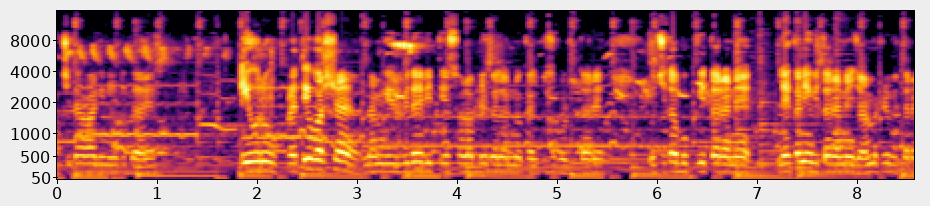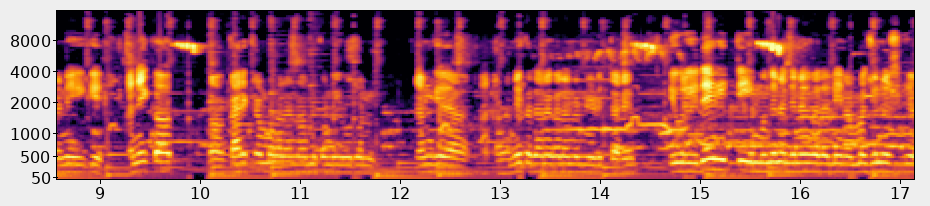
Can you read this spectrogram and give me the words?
ಉಚಿತವಾಗಿ ನೀಡಿದ್ದಾರೆ. ಇವರು ಪ್ರತಿ ವರ್ಷ ನಮಗೆ ವಿವಿಧ ರೀತಿಯ ಸೌಲಭ್ಯಗಳನ್ನು ಕಲ್ಪಿಸಿಕೊಡುತ್ತಾರೆ ಉಚಿತ ಬುಕ್ ವಿತರಣೆ, ಲೇಖನಿ ವಿತರಣೆ ಜಾಮಿಟ್ರಿ ವಿತರಣೆ ಹೀಗೆ ಅನೇಕ ಕಾರ್ಯಕ್ರಮಗಳನ್ನು ಹಮ್ಮಿಕೊಂಡು ಇವರು ನಮಗೆ ಅನೇಕ ದಾನಗಳನ್ನು ನೀಡುತ್ತಾರೆ. ಇವರು ಇದೇ ರೀತಿ ಮುಂದಿನ ದಿನಗಳಲ್ಲಿ ನಮ್ಮ ಜೂನಿಯರ್ಸ್ಗೆ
